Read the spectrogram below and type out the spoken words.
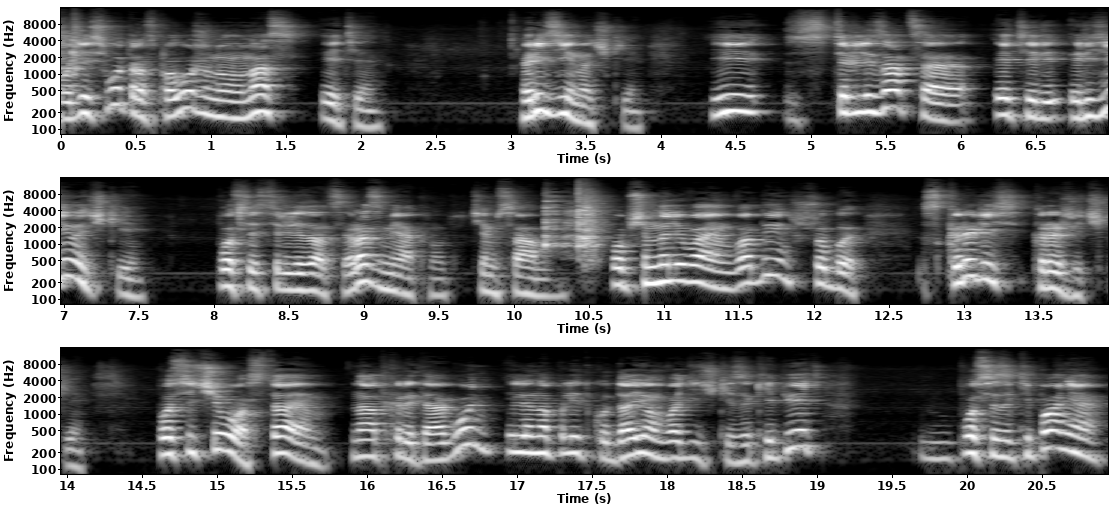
вот здесь вот расположены у нас эти резиночки. И стерилизация, эти резиночки после стерилизации размякнут тем самым. В общем, наливаем воды, чтобы скрылись крышечки. После чего ставим на открытый огонь или на плитку, даем водичке закипеть. После закипания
